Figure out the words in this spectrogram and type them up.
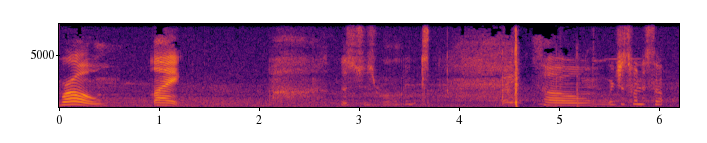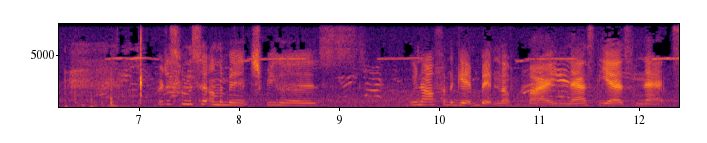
bro. Like, this just ruined. So we're just gonna sit. We're just gonna sit on the bench because we're not gonna get bitten up by nasty ass gnats.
